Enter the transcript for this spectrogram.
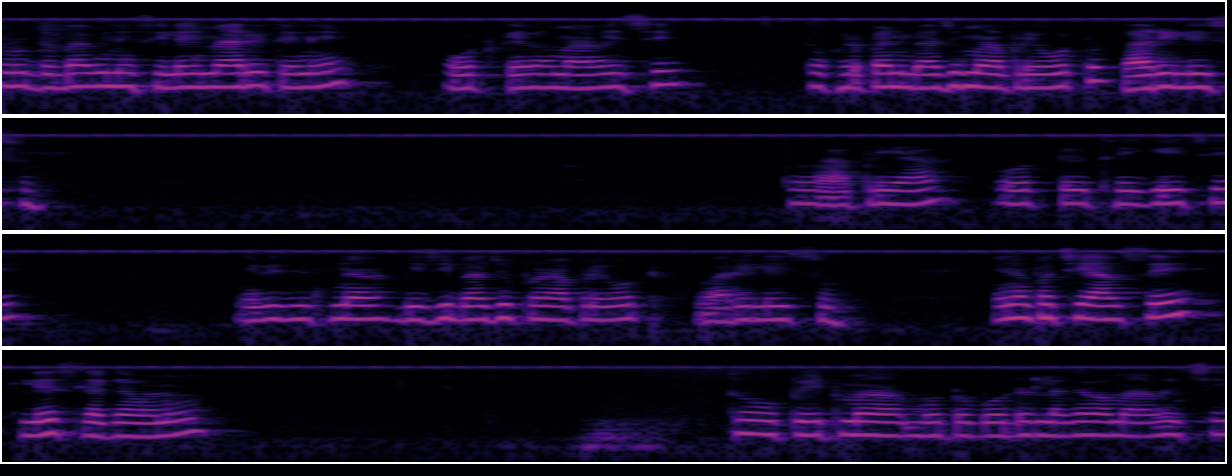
કપડું દબાવીને સિલાઈ મારવી તેને ઓટ કહેવામાં આવે છે. તો ખડપાની બાજુમાં આપણે ઓટ વારી લઈશું. તો આપણી આ ઓટ થઈ ગઈ છે. એવી રીતના બીજી બાજુ પણ આપણે ઓટ વારી લઈશું. એના પછી આવશે લેસ લગાવવાનું. તો પેટમાં મોટો બોર્ડર લગાવવામાં આવે છે.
